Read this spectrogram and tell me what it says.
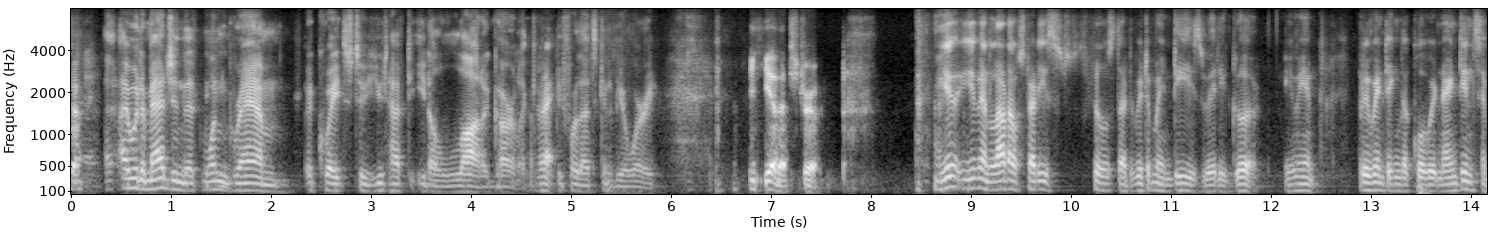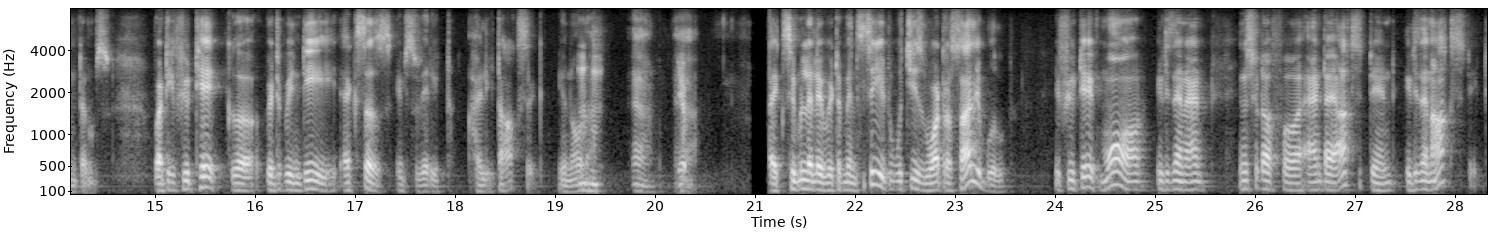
I, I would imagine that one gram equates to you'd have to eat a lot of garlic Right. before that's going to be a worry. yeah, that's true. Even a lot of studies shows that vitamin D is very good, even preventing the COVID-19 symptoms. But if you take uh, vitamin D excess, it's very highly toxic, you know that. Mhm. Yeah, Yep. yeah. Like similarly, vitamin C, which is water soluble, if you take more, it is an, ant- instead of uh, antioxidant, it is an oxidant.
